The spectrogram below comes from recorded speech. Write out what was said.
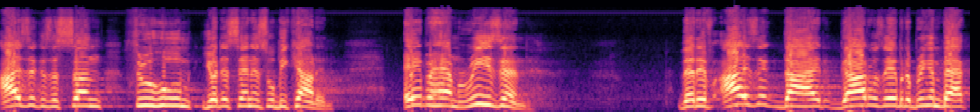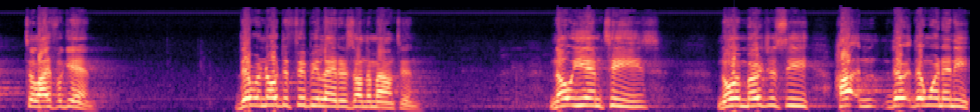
Isaac is the son through whom your descendants will be counted. Abraham reasoned that if Isaac died, God was able to bring him back to life again. There were no defibrillators on the mountain, no EMTs, no emergency, there, there weren't any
